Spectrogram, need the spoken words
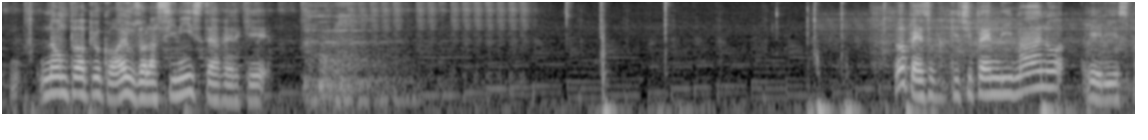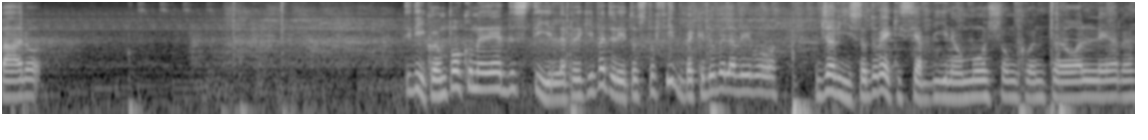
non proprio co. E uso la sinistra perché... Però penso che ci prendi in mano, vedi, sparo. Ti dico, è un po' come Red Steel, perché infatti ho detto sto feedback dove l'avevo già visto, dov'è che si abbina un motion controller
